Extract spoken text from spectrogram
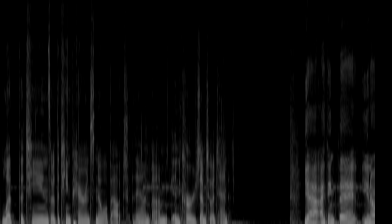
let the teens or the teen parents know about and um, encourage them to attend. Yeah, I think that, you know,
